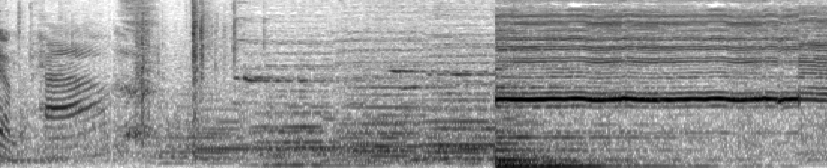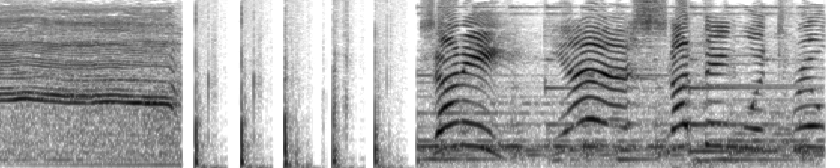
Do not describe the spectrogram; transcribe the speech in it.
Hiya, pal. Sonny! Yes! Nothing would thrill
